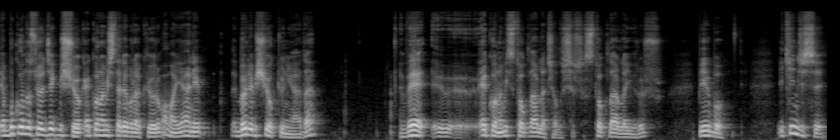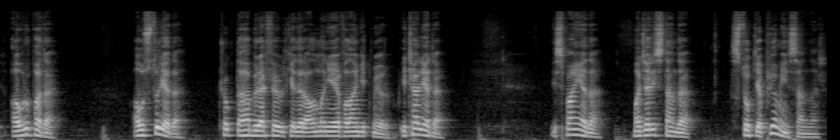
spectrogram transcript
Ya bu konuda söyleyecek bir şey yok. Ekonomistlere bırakıyorum ama yani böyle bir şey yok dünyada. Ve e, ekonomi stoklarla çalışır, stoklarla yürür. Bir bu. İkincisi Avrupa'da, Avusturya'da, çok daha müreffeh ülkeler Almanya'ya falan gitmiyorum. İtalya'da, İspanya'da, Macaristan'da stok yapıyor mu insanlar?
